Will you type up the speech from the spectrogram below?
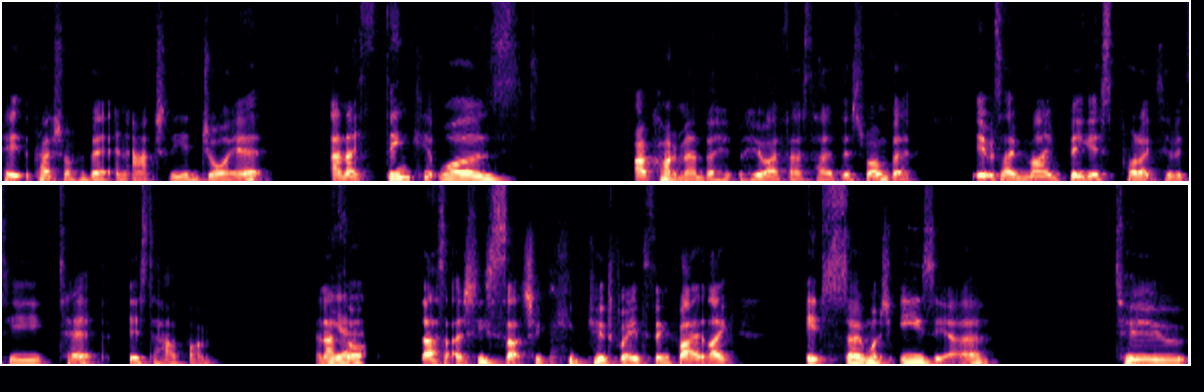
take the pressure off a bit and actually enjoy it. And I think it was, I can't remember who, I first heard this from, but it was like my biggest productivity tip is to have fun. And I yeah. thought that's actually such a good way to think about it. Like it's so much easier to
